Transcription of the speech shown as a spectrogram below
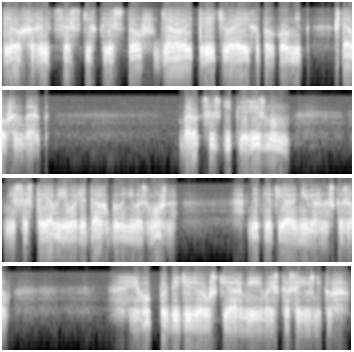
трех рыцарских крестов, герой Третьего Рейха, полковник Штауфенберг. Бороться с гитлеризмом, не состояв в его рядах, было невозможно. Нет-нет, я неверно сказал. Его победили русские армии и войска союзников.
